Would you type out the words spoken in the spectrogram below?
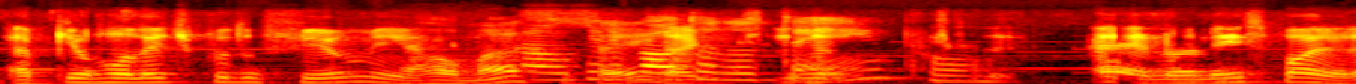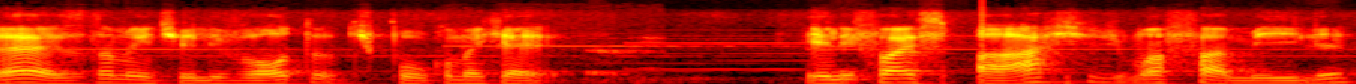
É porque o rolê, tipo, do filme. É romance Ah, o isso que ele volta É, no tempo. É, não é nem spoiler, é, exatamente. Ele volta, tipo, como é que é? Ele faz parte de uma família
